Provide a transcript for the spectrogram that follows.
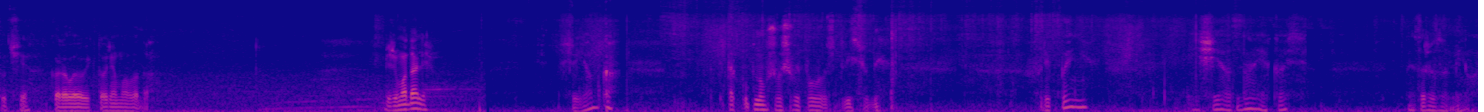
Тут ще королева Вікторія молода. Біжимо далі. ось ямка. Так купнув, аж випало аж дві сюди. Фріпені. І ще одна якась незрозуміла.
